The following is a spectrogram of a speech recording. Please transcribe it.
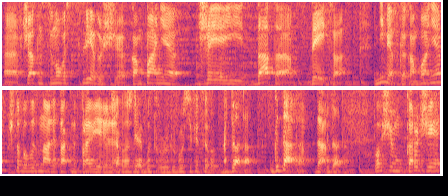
Э, в частности, новость следующая. Компания J-Data, Data, немецкая компания, чтобы вы знали, так мы проверили. Сейчас, подожди, я быстро русифицирую. Гдата. Гдата, да. Гдата. В общем, короче,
